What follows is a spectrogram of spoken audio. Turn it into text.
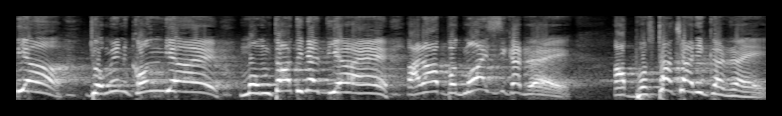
दिया जमीन कौन दिया है ममता दी ने दिया है और आप बदमाशी कर रहे हैं आप भ्रष्टाचारी कर रहे हैं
